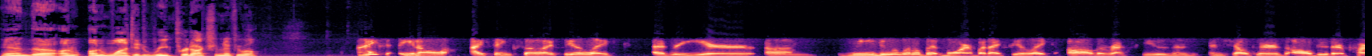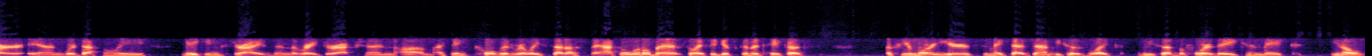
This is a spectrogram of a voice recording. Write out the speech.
and uh, un, unwanted reproduction, if you will? I, you know, I think so. I feel like every year um, we do a little bit more, but I feel like all the rescues and, and shelters all do their part, and we're definitely making strides in the right direction. Um, I think COVID really set us back a little bit, so I think it's going to take us a few more years to make that dent because, like we said before, they can make, you know,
